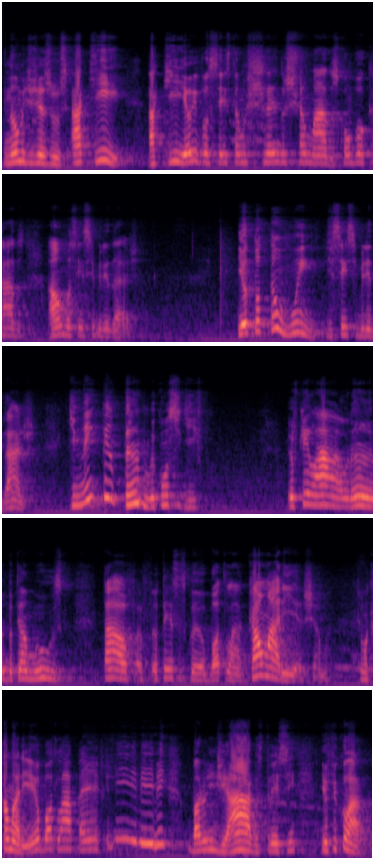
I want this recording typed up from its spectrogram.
Em nome de Jesus. Aqui, aqui eu e você estamos sendo chamados, convocados a uma sensibilidade. E eu estou tão ruim de sensibilidade que nem tentando eu consegui. Eu fiquei lá orando, botei uma música, tal, eu tenho essas coisas, eu boto lá, calmaria chama. Chama calmaria. Eu boto lá, pé, fica bim, bim, bim, barulho de água, os assim, e eu fico lá.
